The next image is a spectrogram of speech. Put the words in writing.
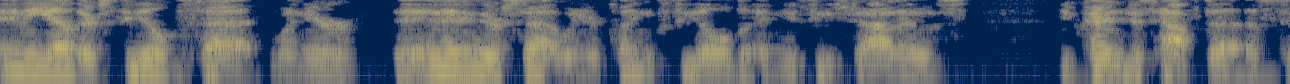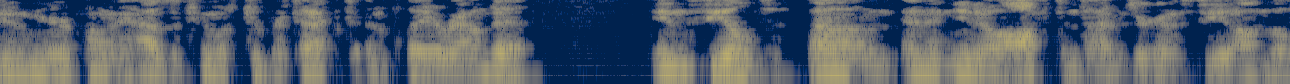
any other sealed set when you're in any other set when you're playing sealed and you see shadows, you kind of just have to assume your opponent has too much to protect and play around it in sealed. Um, and then you know, oftentimes you're going to see it on the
